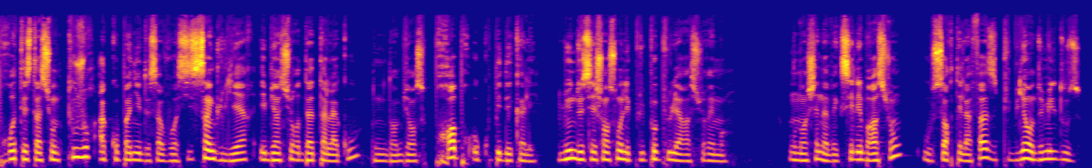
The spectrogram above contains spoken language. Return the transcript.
Protestation toujours accompagnée de sa voix si singulière et bien sûr d'Atalakou, donc d'ambiance propre au coupé décalé. L'une de ses chansons les plus populaires assurément. On enchaîne avec Célébration ou Sortez la phase, publié en 2012.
